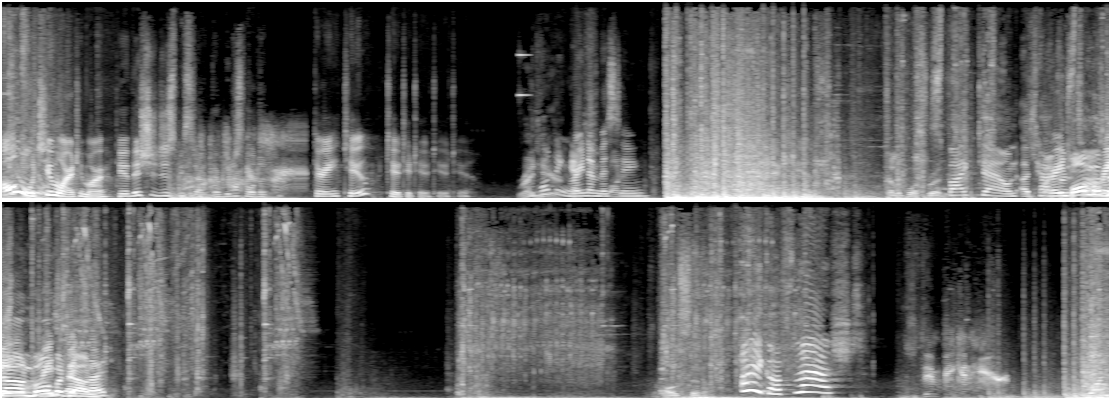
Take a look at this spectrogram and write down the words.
Oh, two more, two more. Yeah, they should just be stuck there. We just hold it. Three, two, two, two, two, two, two. Right I'm here. hoping Reyna missing. Teleport's ready. Spike down. Attack. Rain- Bomba Rain- down, Rain's bomba right down. side. All set up. I got flashed. Stim beacon here. One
